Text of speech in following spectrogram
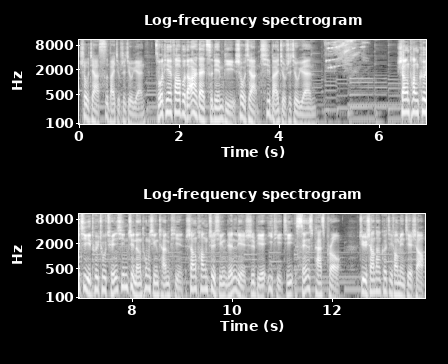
售价四百九十九元。昨天发布的二代词典笔售价七百九十九元。商汤科技推出全新智能通行产品——商汤智行人脸识别一体机 SensePass Pro。据商汤科技方面介绍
